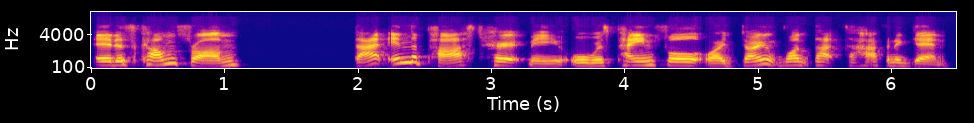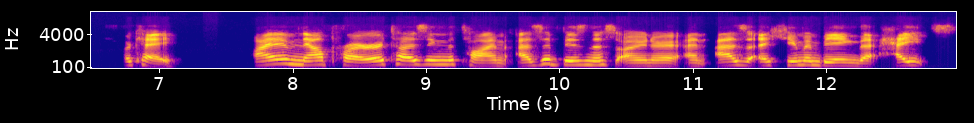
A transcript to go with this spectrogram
it has come from that in the past hurt me or was painful or I don't want that to happen again. Okay, I am now prioritizing the time as a business owner and as a human being that hates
